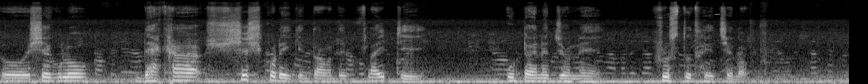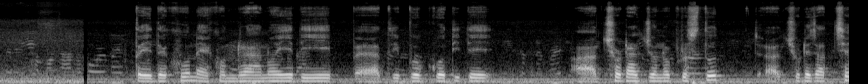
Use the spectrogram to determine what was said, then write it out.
তো সেগুলো দেখা শেষ করেই কিন্তু আমাদের ফ্লাইটটি উড্ডয়নের জন্যে প্রস্তুত হয়েছিল। তো এই দেখুন, এখন রানওয়ে দিয়ে তীব্র গতিতে ছোটার জন্য প্রস্তুত ছুটে যাচ্ছে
